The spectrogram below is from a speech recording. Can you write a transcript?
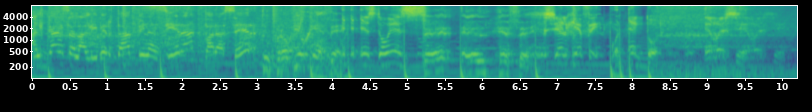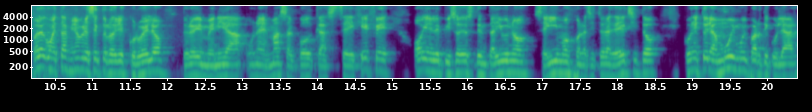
Alcanza la libertad financiera para ser tu propio jefe. Esto es Sé el jefe. Sé el jefe con Héctor RC. Hola, ¿cómo estás? Mi nombre es Héctor Rodríguez Curvelo. Te doy la bienvenida una vez más al podcast Sé el Jefe. Hoy en el episodio 71 seguimos con las historias de éxito, con una historia muy, muy particular.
